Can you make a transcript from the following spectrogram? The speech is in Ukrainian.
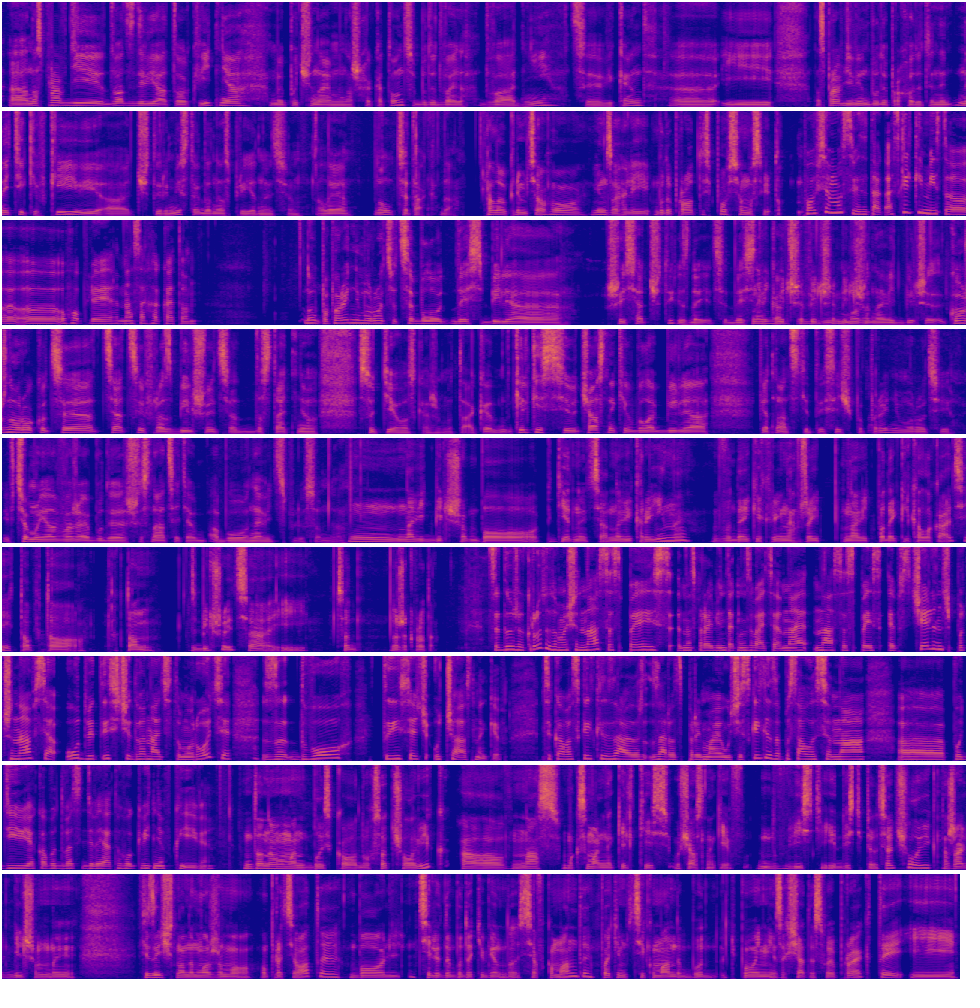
А, насправді, 29 квітня ми починаємо наш хакатон. Це буде два, два дні, це вікенд. Е, І насправді він буде проходити не, не тільки в Києві, а чотири міста до нас приєднуються. Але ну, це так, да. Але окрім цього, він взагалі буде проводитись по всьому світу. По всьому світу, так. А скільки місто е, е, охоплює НАСА Хакатон? Ну, попередньому році це було десь біля 64, здається, десь Навіть така більше, більше, більше. може навіть більше. Кожного року це, ця цифра збільшується достатньо суттєво, скажімо так. Кількість учасників була біля 15 тисяч в попередньому році, і в цьому я вважаю буде 16 або навіть з плюсом. Да. Навіть більше, бо під'єднуються нові країни. В деяких країнах вже навіть по декілька локацій. Тобто хактон збільшується, і це дуже круто. Це дуже круто, тому що NASA Space, насправді він так називається, На- NASA Space Apps Challenge починався у 2012 році з двох тисяч учасників. Цікаво, скільки зараз, зараз приймає участь, скільки записалося на е, подію, яка буде 29 квітня в Києві? На даний момент близько 200 чоловік. В нас максимальна кількість учасників 200 і 250 чоловік. На жаль, більше ми фізично не можемо опрацювати, бо ці люди будуть об'єднуватися в команди. Потім ці команди будуть повинні захищати свої проекти. І,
